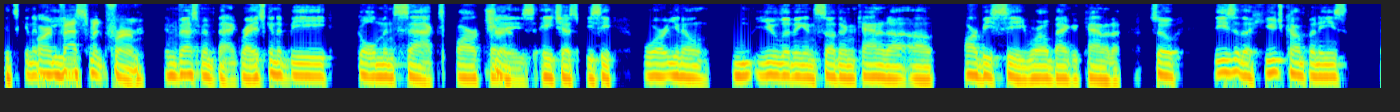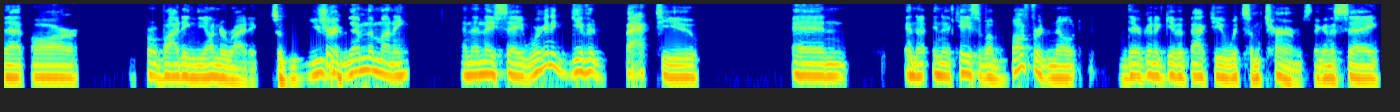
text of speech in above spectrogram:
It's going to Or be investment firm. investment bank, right? It's going to be Goldman Sachs, Barclays, HSBC, or you know you living in southern Canada, uh, RBC, Royal Bank of Canada. So these are the huge companies that are providing the underwriting. So you Sure. give them the money, and then they say we're going to give it back to you. And in a, in a case of a buffered note, they're going to give it back to you with some terms. They're going to say,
